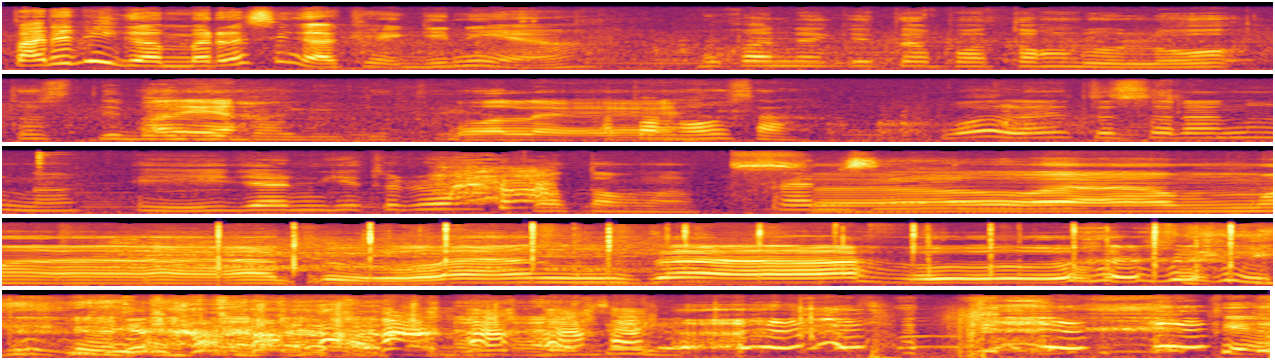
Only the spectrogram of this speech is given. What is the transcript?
Tadi di gambarnya sih nggak kayak gini ya. Bukannya kita potong dulu, terus dibagi-bagi gitu ya? Boleh. Apa nggak usah? Boleh, terserah Nuna. Ih, jangan gitu dong. Potong sih. Selamat ulang tahun. kayak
